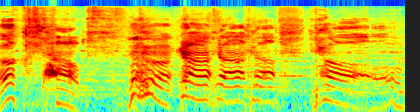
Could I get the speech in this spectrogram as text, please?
Oh! No! No! No! No! No!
